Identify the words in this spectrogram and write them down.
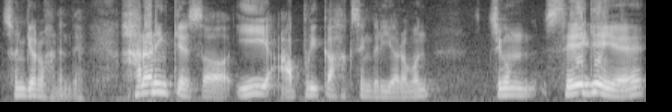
선교를 하는데 하나님께서 이 아프리카 학생들이 여러분 지금 세계의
